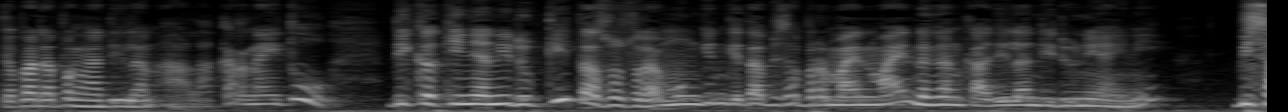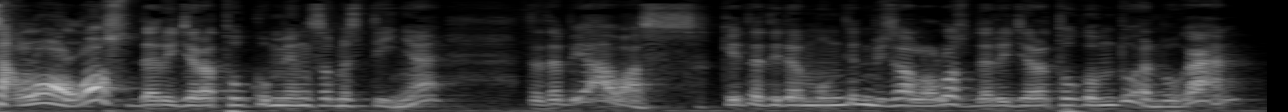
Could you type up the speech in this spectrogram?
kepada pengadilan Allah. Karena itu di kekinian hidup kita saudara mungkin kita bisa bermain-main dengan keadilan di dunia ini, bisa lolos dari jerat hukum yang semestinya, tetapi awas, kita tidak mungkin bisa lolos dari jerat hukum Tuhan, bukan?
